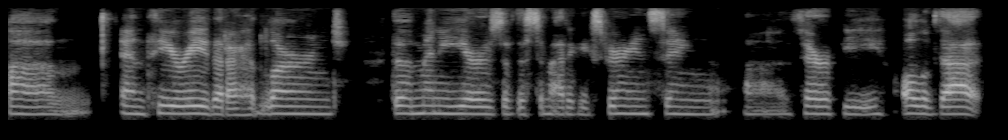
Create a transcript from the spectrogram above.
um, and theory that i had learned the many years of the somatic experiencing uh, therapy all of that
